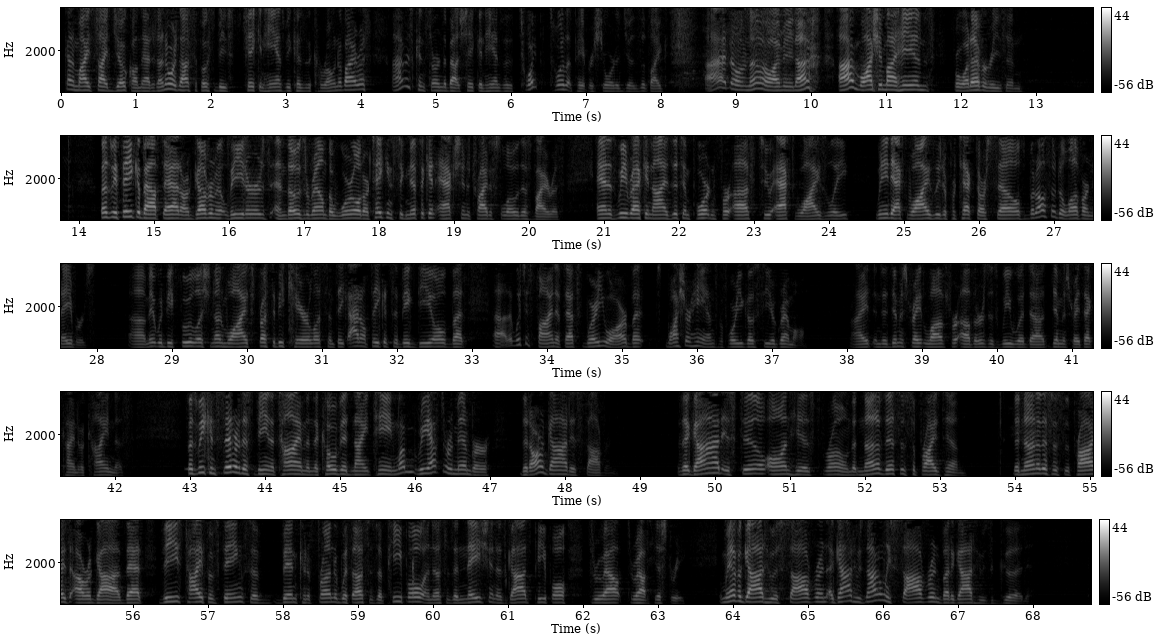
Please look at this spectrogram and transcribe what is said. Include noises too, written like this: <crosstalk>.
kind of my side joke on that is I know we're not supposed to be shaking hands because of the coronavirus. I was concerned about shaking hands with to- toilet paper shortages. It's like, I don't know. I mean, I'm, I'm washing my hands for whatever reason. But as we think about that, our government leaders and those around the world are taking significant action to try to slow this virus. And as we recognize it's important for us to act wisely, we need to act wisely to protect ourselves, but also to love our neighbors. Um, it would be foolish and unwise for us to be careless and think, I don't think it's a big deal, but uh, which is fine if that's where you are, but wash your hands before you go see your grandma, right? And to demonstrate love for others as we would uh, demonstrate that kind of a kindness. But as we consider this being a time in the COVID 19, we have to remember that our God is sovereign, that God is still on his throne, that none of this has surprised him, that none of this has surprised our God, that these type of things have been confronted with us as a people and us as a nation, as God's people throughout, throughout history. And we have a God who is sovereign, a God who's not only sovereign, but a God who's good.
